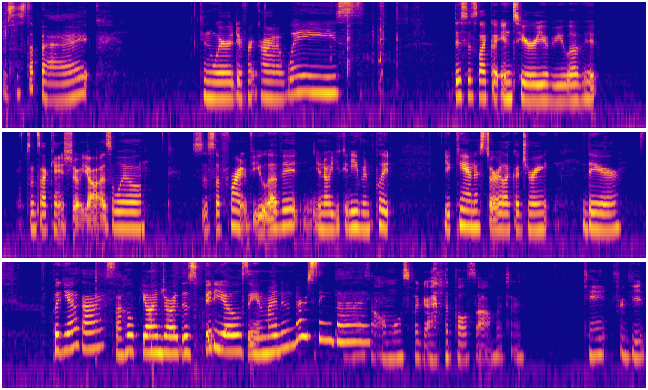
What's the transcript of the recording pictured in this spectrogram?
this is the bag. Can wear a different kind of ways. This is like an interior view of it, since I can't show y'all as well. This is a front view of it. You know, you can even put your canister like a drink there but yeah, guys, I hope y'all enjoyed this video seeing my new nursing bag. Guys, I almost forgot the pulsometer. Can't forget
